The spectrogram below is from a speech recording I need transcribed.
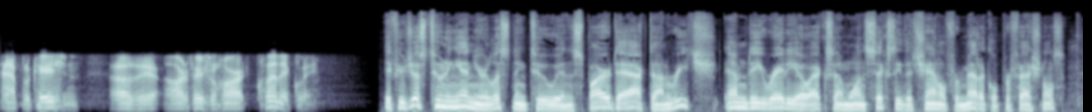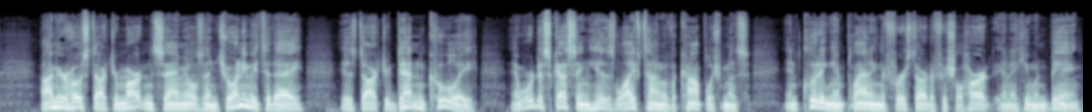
application of the artificial heart clinically. If you're just tuning in, you're listening to Inspired to Act on Reach MD Radio XM 160, the channel for medical professionals. I'm your host, Dr. Martin Samuels, and joining me today is Dr. Denton Cooley and we're discussing his lifetime of accomplishments, including implanting the first artificial heart in a human being.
